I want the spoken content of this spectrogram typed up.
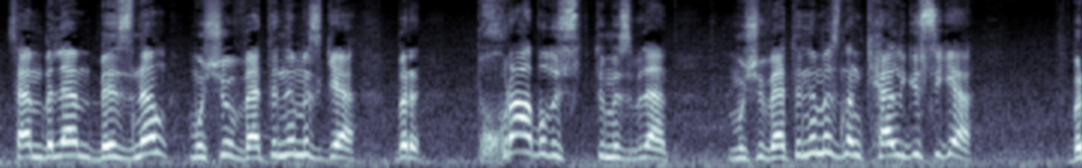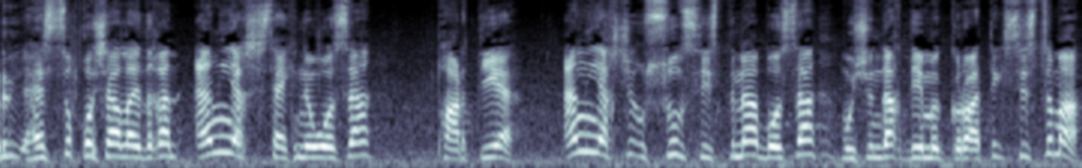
Sen bilan bizning mushu vatanimizga bir puhra bo'lish sutimiz bilan mushu vatanimizning kelgusiga bir hissa qo'sha oladigan eng yaxshi sahna bo'lsa partiya. Eng yaxshi usul sistema bo'lsa mushundoq demokratik sistema.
